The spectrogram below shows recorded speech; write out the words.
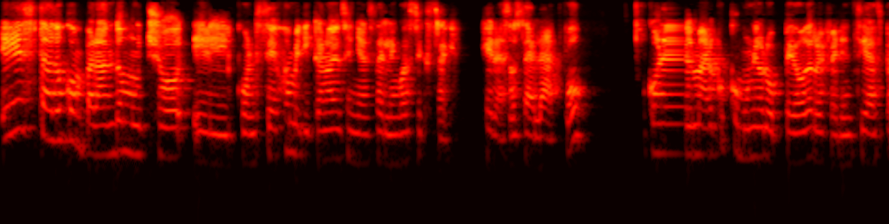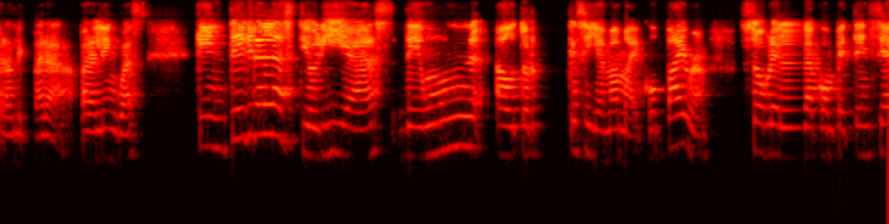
He estado comparando mucho el Consejo Americano de Enseñanza de Lenguas Extranjeras, o sea, el ACFO, con el marco común europeo de referencias para, para lenguas, que integra las teorías de un autor que se llama Michael Byram sobre la competencia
